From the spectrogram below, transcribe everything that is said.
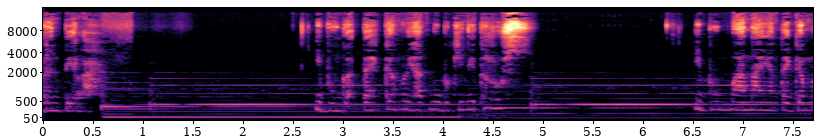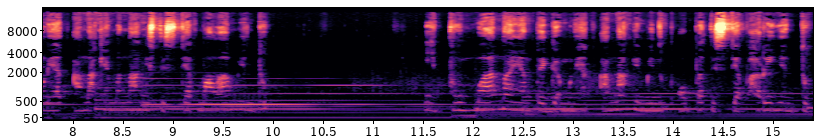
berhentilah. Ibu gak tega melihatmu begini terus. Ibu mana yang tega melihat anaknya menangis di setiap malam itu? Ibu mana yang tega melihat anaknya minum obat di setiap harinya itu?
